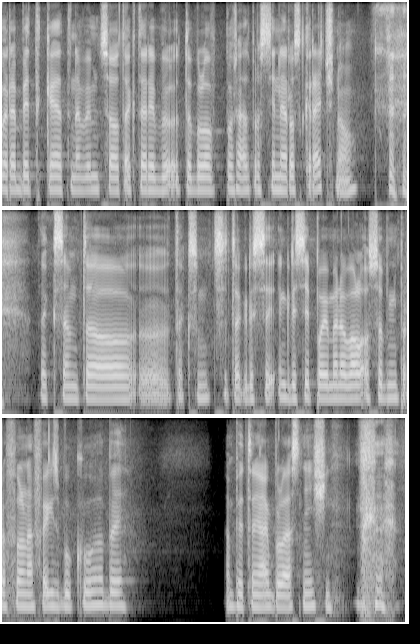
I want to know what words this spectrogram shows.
Rabbit Cat, nevím co, tak tady bylo, to bylo pořád prostě nerozkrač, no. tak jsem to, uh, tak jsem si to kdysi, kdysi pojmenoval osobní profil na Facebooku, aby, aby to nějak bylo jasnější.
